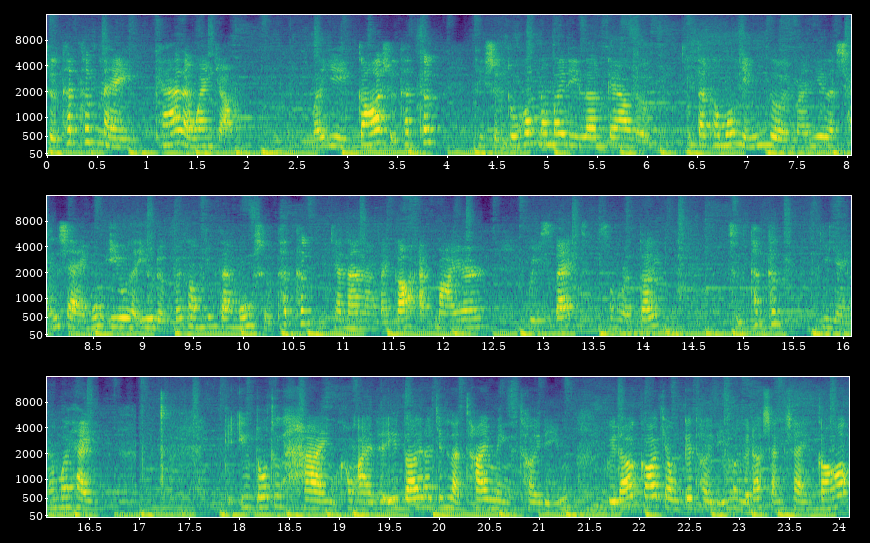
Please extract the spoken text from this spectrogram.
sự thách thức này khá là quan trọng. Bởi vì có sự thách thức thì sự thu hút nó mới đi lên cao được. Chúng ta không muốn những người mà như là sẵn sàng muốn yêu là yêu được, phải không? Chúng ta muốn sự thách thức, cho nên là phải có admire, respect, xong rồi tới sự thách thức. Như vậy nó mới hay. Cái yếu tố thứ hai mà không ai để ý tới đó chính là timing, thời điểm. Người đó có trong cái thời điểm mà người đó sẵn sàng có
